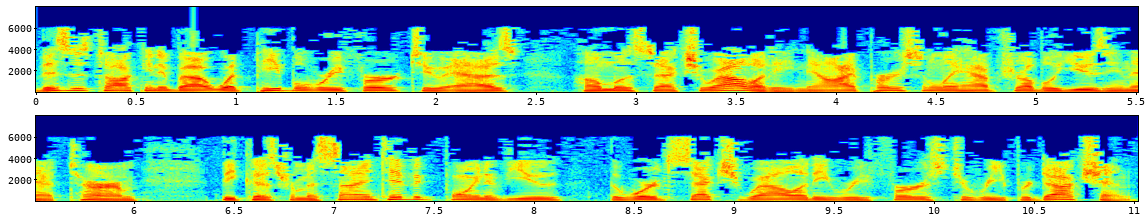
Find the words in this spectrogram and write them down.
This is talking about what people refer to as homosexuality. Now I personally have trouble using that term because from a scientific point of view, the word sexuality refers to reproduction,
